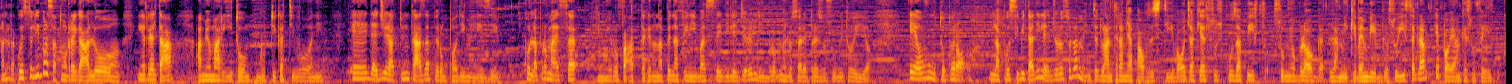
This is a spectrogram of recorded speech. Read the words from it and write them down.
Allora, questo libro è stato un regalo in realtà a mio marito, brutti cattivoni, ed è girato in casa per un po' di mesi con la promessa che mi ero fatta che non appena finivasse di leggere il libro me lo sarei preso subito io e ho avuto però la possibilità di leggerlo solamente durante la mia pausa estiva. Ho già chiesto scusa a Piff sul mio blog L'Amica in Biblio su Instagram e poi anche su Facebook.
